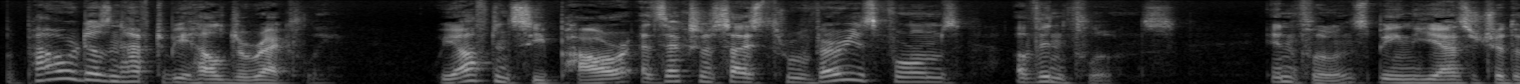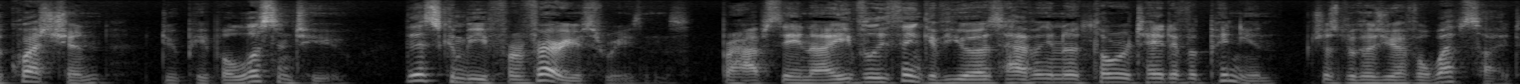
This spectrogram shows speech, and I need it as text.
But power doesn't have to be held directly we often see power as exercised through various forms of influence. Influence being the answer to the question, do people listen to you? This can be for various reasons. Perhaps they naively think of you as having an authoritative opinion just because you have a website.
